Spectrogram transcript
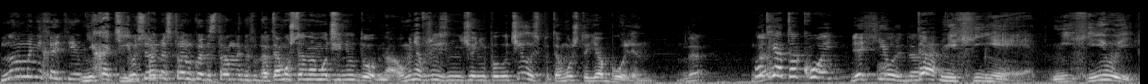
Но мы не хотим. Не хотим. Мы все время строим какое-то странное государство. Потому что нам очень удобно. А у меня в жизни ничего не получилось, потому что я болен. Да. Вот Да? я такой. Я хилый, да. Да, не нет, не хилый,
